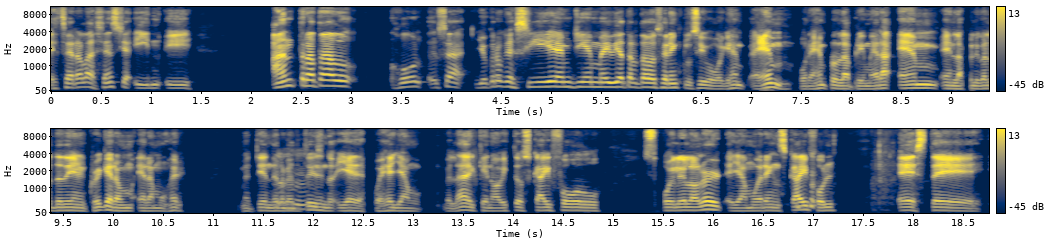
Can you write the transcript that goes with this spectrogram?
esta era la esencia. Y, y han tratado, o sea, yo creo que sí MGM me había tratado de ser inclusivo. Por ejemplo, M, por ejemplo, la primera M en las películas de Daniel Craig era, era mujer. ¿Me entiendes lo que te estoy diciendo? Y después ella, ¿verdad? El que no ha visto Skyfall, spoiler alert, ella muere en Skyfall. este,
